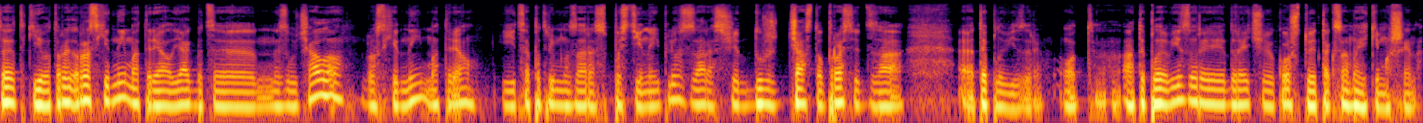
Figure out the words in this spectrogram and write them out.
це такий от розхідний матеріал, як би це не звучало, розхідний матеріал. І це потрібно зараз постійно. І плюс зараз ще дуже часто просять за е, тепловізори. От. А тепловізори, до речі, коштують так само, як і машина.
